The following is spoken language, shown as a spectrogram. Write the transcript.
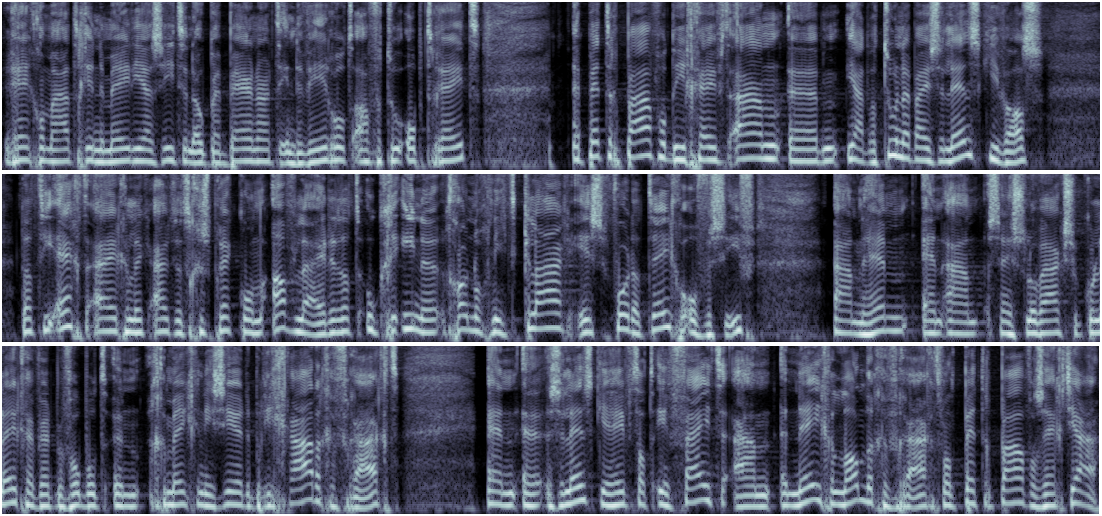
regelmatig in de media ziet. En ook bij Bernard in de wereld af en toe optreedt. En Peter Pavel die geeft aan ehm, ja, dat toen hij bij Zelensky was dat hij echt eigenlijk uit het gesprek kon afleiden dat Oekraïne gewoon nog niet klaar is voor dat tegenoffensief. Aan hem en aan zijn Slovaakse collega werd bijvoorbeeld een gemechaniseerde brigade gevraagd. En uh, Zelensky heeft dat in feite aan negen landen gevraagd. Want Peter Pavel zegt: ja,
